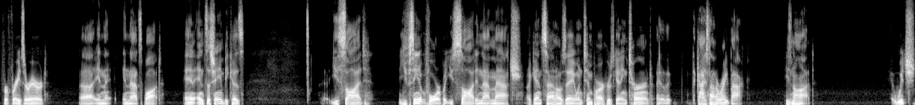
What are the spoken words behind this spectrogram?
for Fraser Aird uh, in the, in that spot, and and it's a shame because you saw it, you've seen it before, but you saw it in that match against San Jose when Tim Parker's getting turned. Uh, the, the guy's not a right back, he's not. Which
